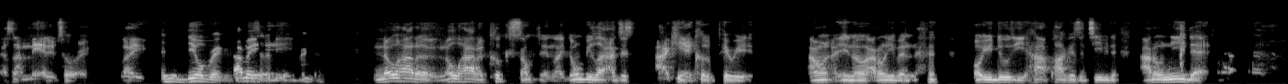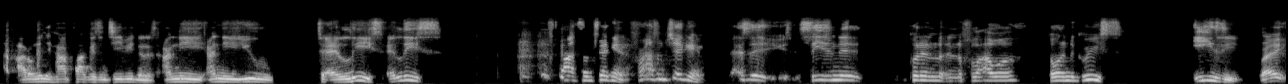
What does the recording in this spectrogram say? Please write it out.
That's not mandatory. Like Is it a deal breaker? I mean- Is it a deal breaker? know how to know how to cook something. Like don't be like I just I can't cook. Period. I don't, you know, I don't even. all you do is eat hot pockets and TV. I don't need that. I don't need hot pockets and TV dinners. I need, I need you to at least, at least fry some chicken. Fry some chicken. That's it. You season it, put it in the, in the flour, throw it in the grease. Easy, right?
